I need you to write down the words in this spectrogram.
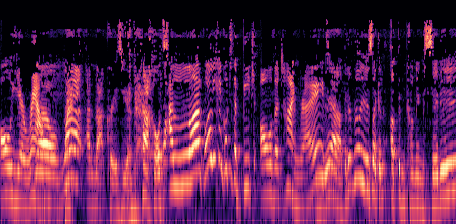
all year round. Well, that I'm not crazy about. Well, I love. Well, you can go to the beach all the time, right? Yeah, but it really is like an up and coming city,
